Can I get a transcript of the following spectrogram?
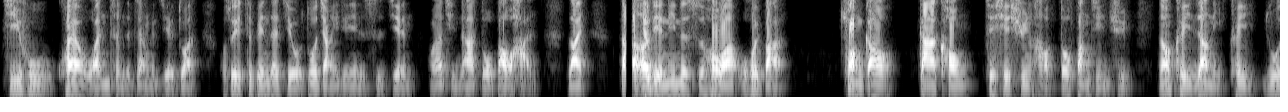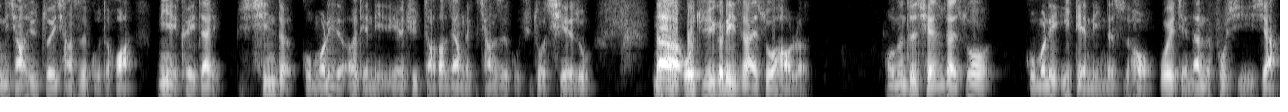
几乎快要完成的这样的阶段。所以这边再借我多讲一点点时间，我要请大家多包涵。来，当二点零的时候啊，我会把创高、嘎空这些讯号都放进去，然后可以让你可以，如果你想要去追强势股的话，你也可以在新的股魔力的二点零里面去找到这样的一个强势股去做切入。那我举一个例子来说好了，我们之前在说股魔力一点零的时候，我也简单的复习一下。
